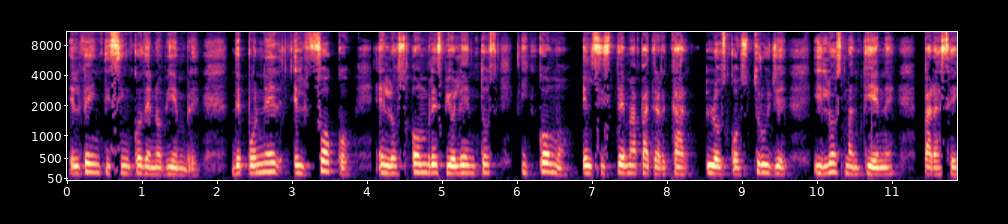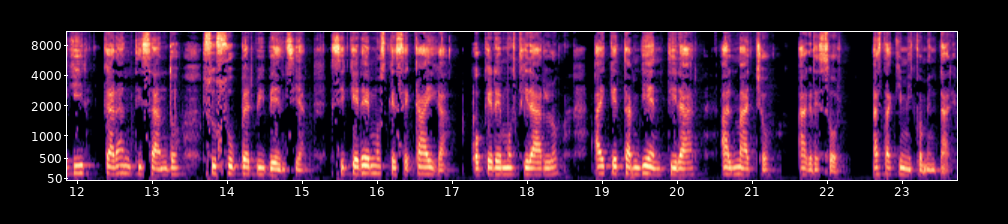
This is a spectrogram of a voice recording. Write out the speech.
el 25 de noviembre, de poner el foco en los hombres violentos y cómo el sistema patriarcal los construye y los mantiene para seguir garantizando su supervivencia. Si queremos que se caiga o queremos tirarlo, hay que también tirar al macho agresor. Hasta aquí mi comentario.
